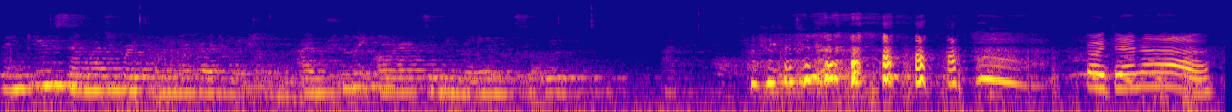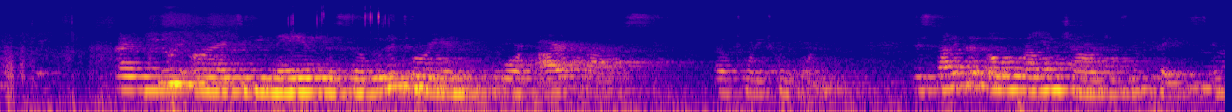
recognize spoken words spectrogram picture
Thank you so much for attending our graduation. I'm truly honored to be named salute. Go Jenna. I am truly honored to be named the salutatorian for our class of 2021. Despite the overwhelming challenges we face in.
